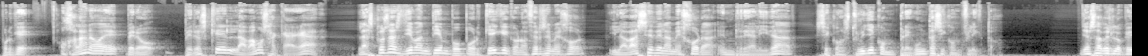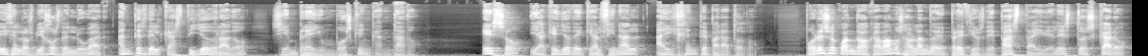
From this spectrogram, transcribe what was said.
Porque, ojalá no, ¿eh? Pero, pero es que la vamos a cagar. Las cosas llevan tiempo porque hay que conocerse mejor y la base de la mejora, en realidad, se construye con preguntas y conflicto. Ya sabes lo que dicen los viejos del lugar, antes del castillo dorado siempre hay un bosque encantado. Eso y aquello de que al final hay gente para todo. Por eso cuando acabamos hablando de precios de pasta y del esto es caro,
